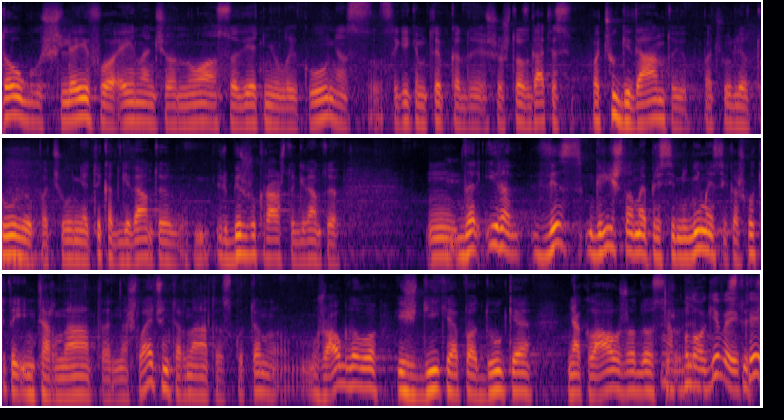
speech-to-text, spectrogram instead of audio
daug šleifo einančio nuo sovietinių laikų, nes, sakykime taip, kad iš, iš tos gatvės pačių gyventojų, pačių lietuvių, pačių ne tik gyventojų ir biržų krašto gyventojų, dar yra vis grįžtama prisiminimais į kažkokį tai internatą, našlaičių internatas, kur ten užaugdavo išdykę, padūkę, neklaužados. Na, blogi vaikai.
